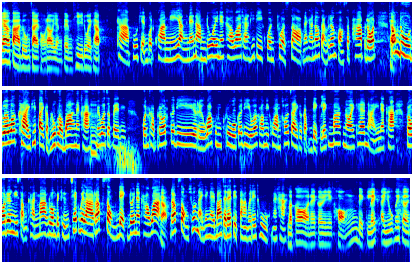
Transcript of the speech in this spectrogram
แก้วตาดวงใจของเราอย่างเต็มที่ด้วยครับ ค่ะ ผู้เขียนบทความนี้ยังแนะนำด้วยนะคะว่าทางที่ดีควรตรวจสอบนะคะ นอกจากเรื่องของสภาพรถครับต้องดูด้วยว่าใครที่ไปกับลูกเราบ้างนะคะอืมไม่ว่าจะเป็นคนขับรถก็ดี หรือว่าคุณครูก็ดีว่าเขามีความเข้าใจเกี่ยวกับเด็กเล็กมากน้อยแค่ไหนนะคะ เพราะว่าเรื่องนี้สำคัญมากรวมไปถึงเช็คเวลารับส่งเด็กด้วยนะคะว่าครับรับส่งช่วงไหนยังไงบ้างจะได้ติดตามกันได้ถูกนะคะ แล้วก็ในกรณีของเด็กเล็กอายุไม่เกิน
